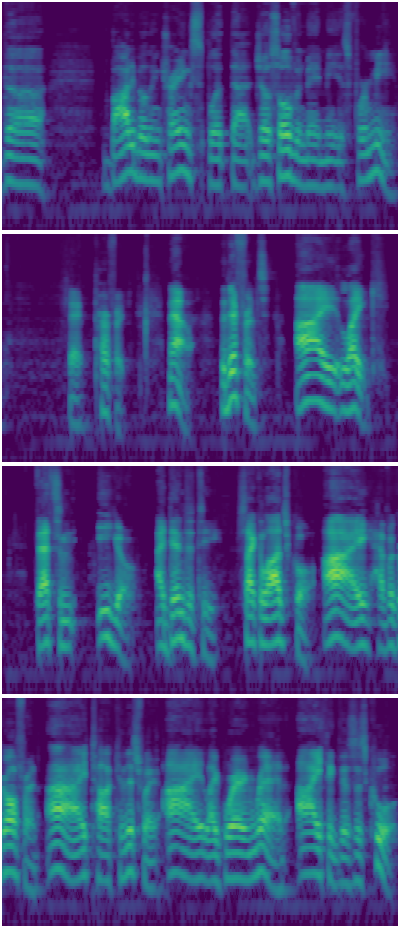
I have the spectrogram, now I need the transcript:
The bodybuilding training split that Joe Sullivan made me is for me. Okay, perfect. Now, the difference I like, that's an ego, identity, psychological. I have a girlfriend. I talk to this way. I like wearing red. I think this is cool.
